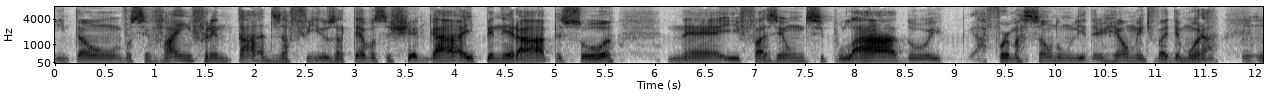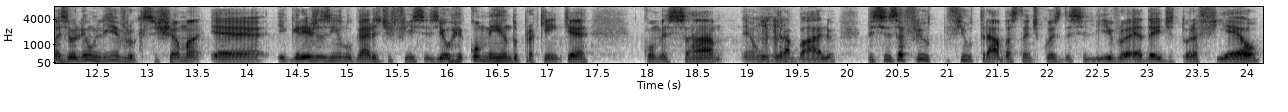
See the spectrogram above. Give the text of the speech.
Então você vai enfrentar desafios até você chegar e peneirar a pessoa né, e fazer um discipulado e a formação de um líder realmente vai demorar. Uhum. Mas eu li um livro que se chama é, Igrejas em Lugares Difíceis e eu recomendo para quem quer começar é um uhum. trabalho. Precisa filtrar bastante coisa desse livro, é da editora Fiel,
